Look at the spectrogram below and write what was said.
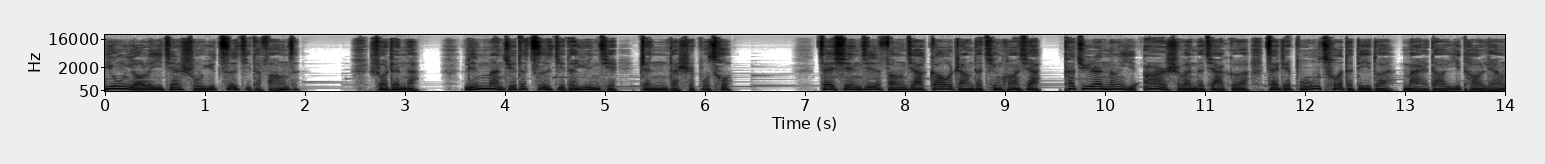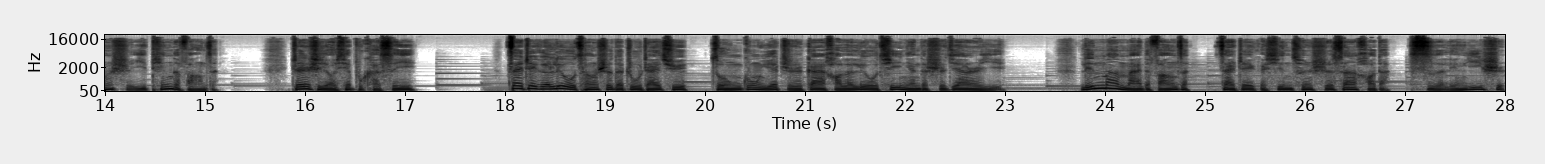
拥有了一间属于自己的房子。说真的，林曼觉得自己的运气真的是不错，在现今房价高涨的情况下，她居然能以二十万的价格，在这不错的地段买到一套两室一厅的房子。真是有些不可思议，在这个六层式的住宅区，总共也只盖好了六七年的时间而已。林曼买的房子在这个新村十三号的四零一室，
